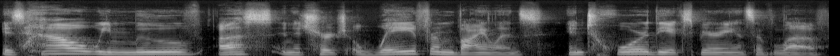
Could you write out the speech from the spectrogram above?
is how we move us in the church away from violence and toward the experience of love,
